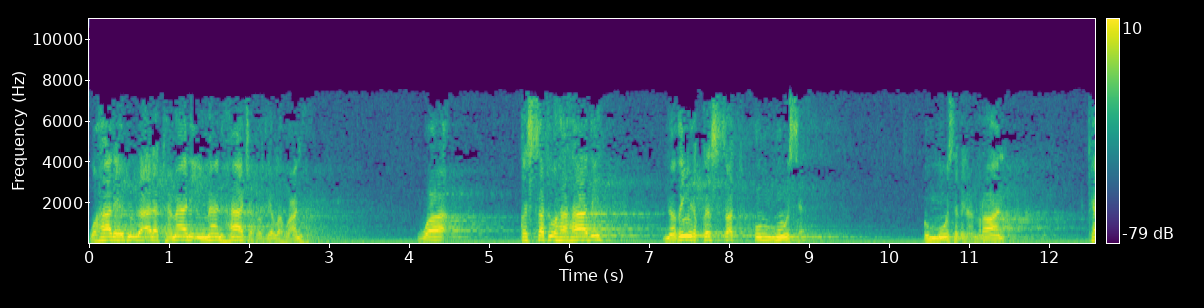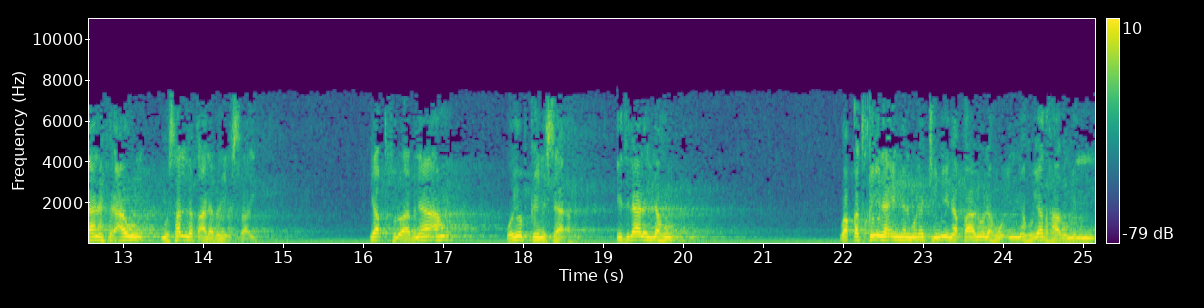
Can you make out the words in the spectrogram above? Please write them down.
وهذا يدل على كمال إيمان هاجر رضي الله عنها وقصتها هذه نظير قصة أم موسى. أم موسى بن عمران كان فرعون مسلط على بني إسرائيل. يقتل أبناءهم ويبقي نساءهم إذلالا لهم. وقد قيل إن المنجمين قالوا له إنه يظهر من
